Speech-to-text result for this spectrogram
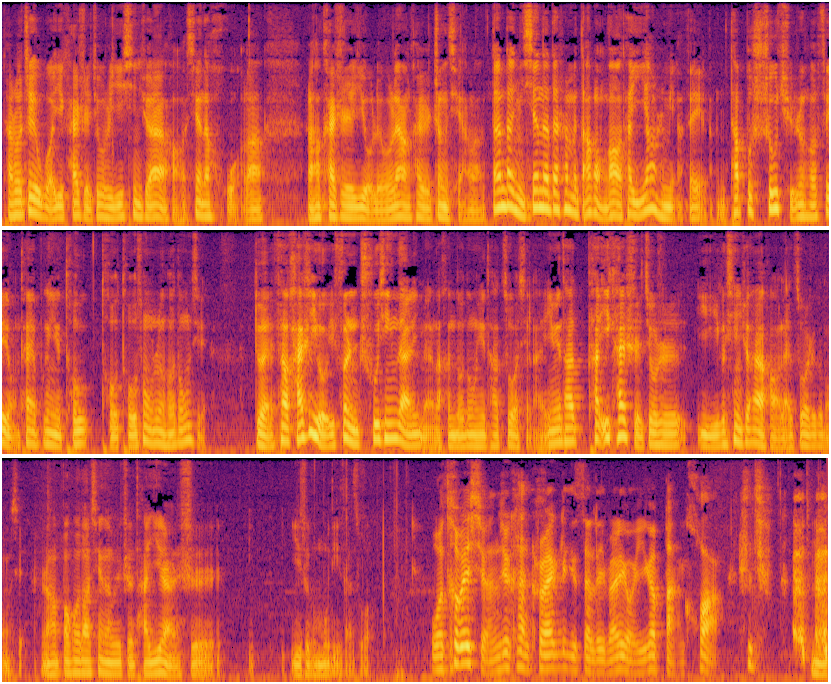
他说这我一开始就是一兴趣爱好，现在火了，然后开始有流量，开始挣钱了。但但你现在在上面打广告，它一样是免费的，它不收取任何费用，它也不给你投投投送任何东西。对他还是有一份初心在里面的，很多东西他做起来，因为他他一开始就是以一个兴趣爱好来做这个东西，然后包括到现在为止，他依然是以这个目的在做。我特别喜欢去看 Craigslist 里边有一个板块嗯。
